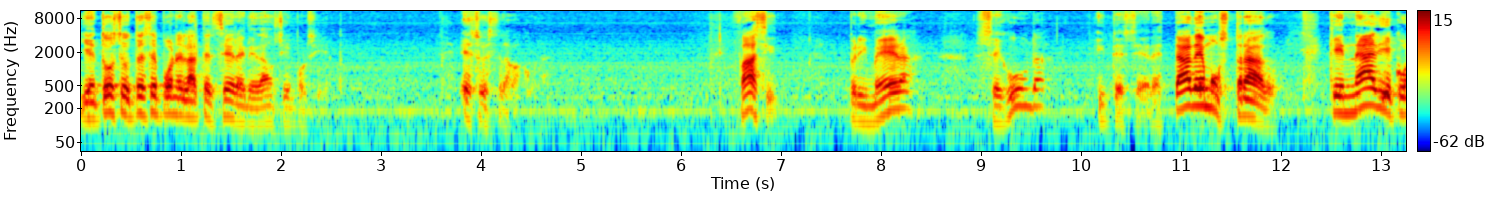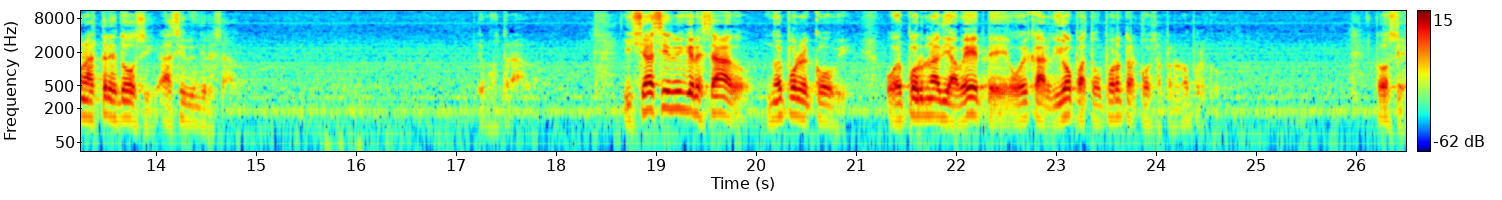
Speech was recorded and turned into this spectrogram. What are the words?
Y entonces usted se pone la tercera y le da un 100%. Eso es la vacuna. Fácil. Primera, segunda y tercera. Está demostrado que nadie con las tres dosis ha sido ingresado. Demostrado. Y si ha sido ingresado, no es por el COVID, o es por una diabetes, o es cardiópata, o por otra cosa, pero no por el COVID. Entonces,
